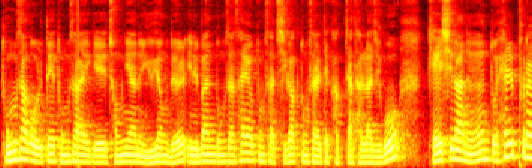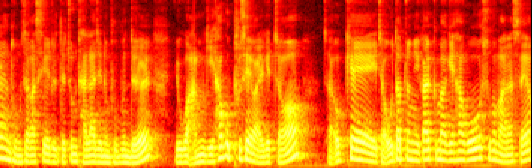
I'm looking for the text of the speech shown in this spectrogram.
동사가 올 때 동사에게 정리하는 유형들 일반 동사, 사역 동사, 지각 동사 할 때 각자 달라지고 get이라는 또 help라는 동사가 쓰여질 때 좀 달라지는 부분들 요거 암기하고 푸세요. 알겠죠? 자, 오케이. 자, 오답 정리 깔끔하게 하고 수고 많았어요.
